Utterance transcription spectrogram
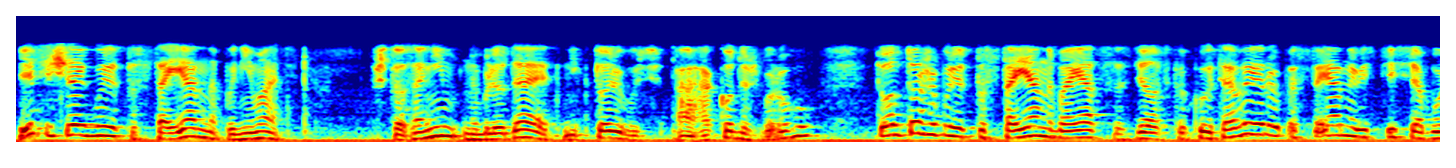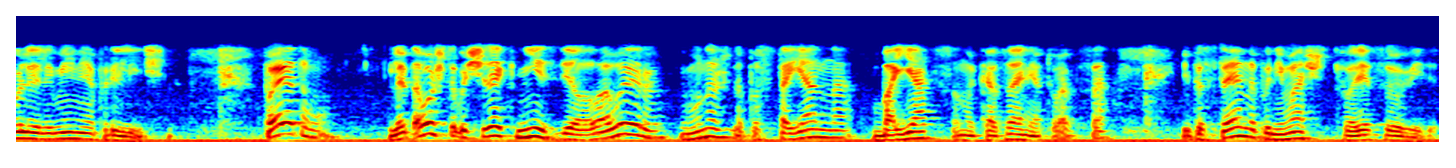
Если человек будет постоянно понимать, что за ним наблюдает не кто-нибудь, а Гакодыш Баругу, то он тоже будет постоянно бояться сделать какую-то аверу и постоянно вести себя более или менее прилично. Поэтому для того, чтобы человек не сделал аверу, ему нужно постоянно бояться наказания Творца и постоянно понимать, что Творец его видит.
